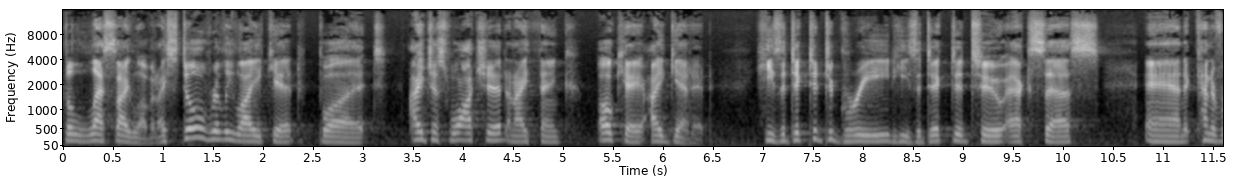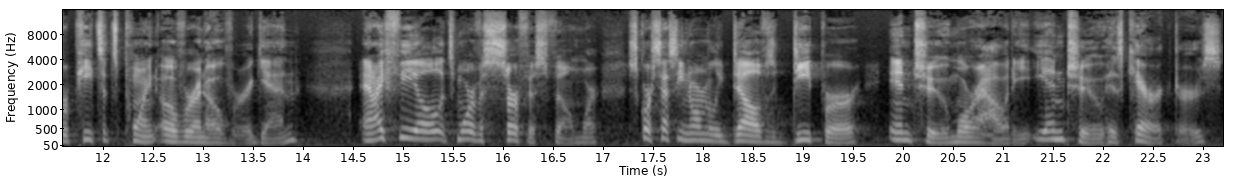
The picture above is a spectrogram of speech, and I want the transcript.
the less I love it. I still really like it, but I just watch it and I think, okay, I get it. He's addicted to greed, he's addicted to excess, and it kind of repeats its point over and over again. And I feel it's more of a surface film where Scorsese normally delves deeper into morality, into his characters.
